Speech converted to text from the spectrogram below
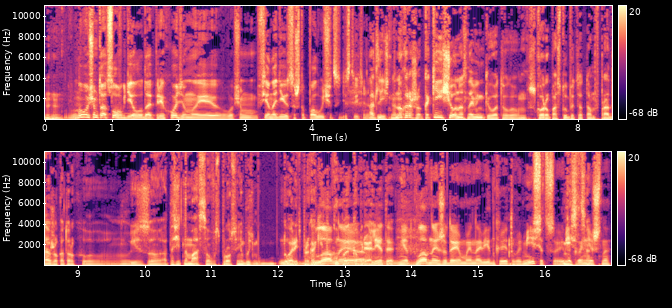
Мгм. Ну, в общем-то, от слов к делу, да, переходим, и, в общем, все надеются, что получится, действительно. Отлично. Ну хорошо. Какие еще у нас новинки вот э, скоро поступят э, там в продажу, которых э, из относительно массового спроса не будем Ну, говорить про какие-то купе, кабриолеты. Нет, главная ожидаемая новинка этого месяца, Месяца. это, конечно,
